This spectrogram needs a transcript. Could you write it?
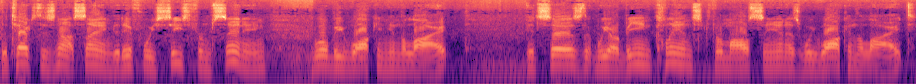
The text is not saying that if we cease from sinning, we'll be walking in the light it says that we are being cleansed from all sin as we walk in the light.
